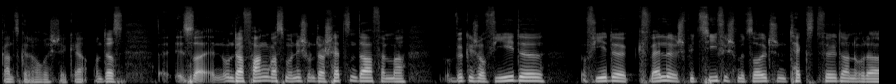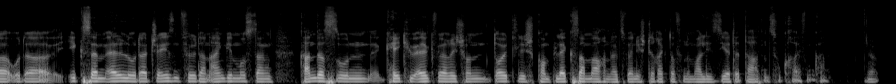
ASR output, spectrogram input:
Ganz genau richtig, ja. Und das ist ein Unterfangen, was man nicht unterschätzen darf, wenn man wirklich auf jede auf jede Quelle spezifisch mit solchen Textfiltern oder, oder XML oder JSON-Filtern eingehen muss, dann kann das so ein KQL-Query schon deutlich komplexer machen, als wenn ich direkt auf normalisierte Daten zugreifen kann. Ja.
